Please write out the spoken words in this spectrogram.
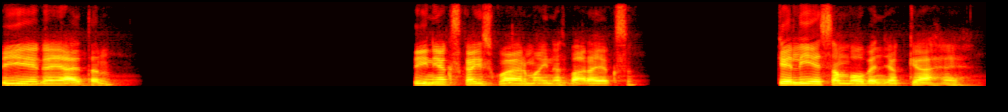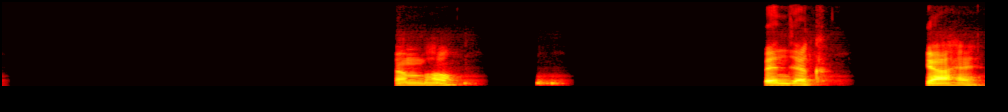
दिए गए आयतन तीन एक्स का स्क्वायर माइनस बारह एक्स के लिए संभव व्यंजक क्या है? संभव व्यंजक क्या है?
